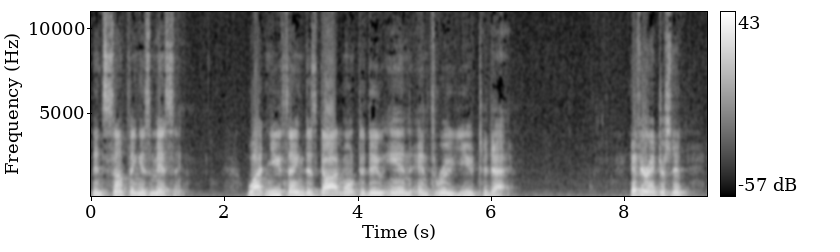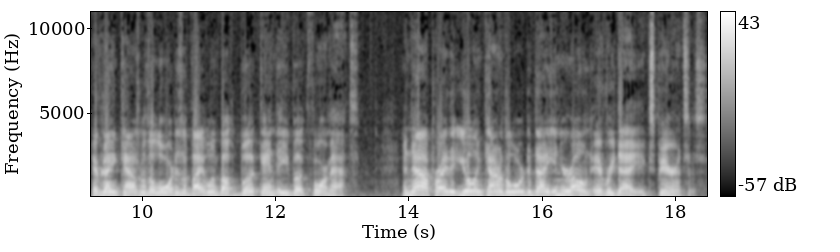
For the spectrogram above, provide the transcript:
then something is missing. What new thing does God want to do in and through you today? If you're interested, Everyday Encounters with the Lord is available in both book and ebook formats. And now I pray that you'll encounter the Lord today in your own everyday experiences.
